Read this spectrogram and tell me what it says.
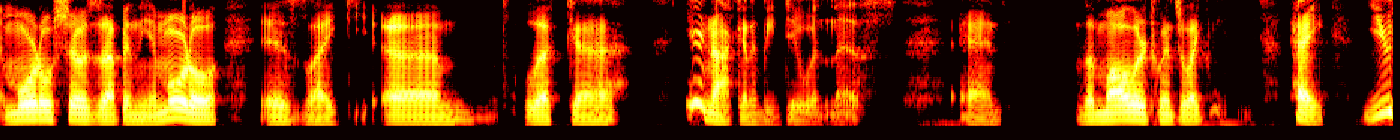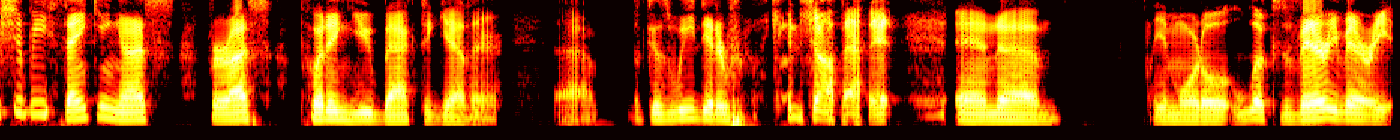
Immortal shows up, and the Immortal is like, um, "Look, uh, you're not going to be doing this." And the Mauler twins are like, "Hey, you should be thanking us for us putting you back together uh, because we did a really good job at it. And um, the immortal looks very, very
